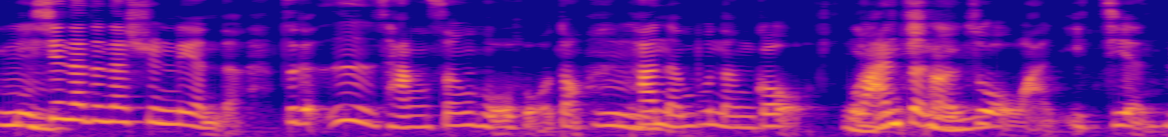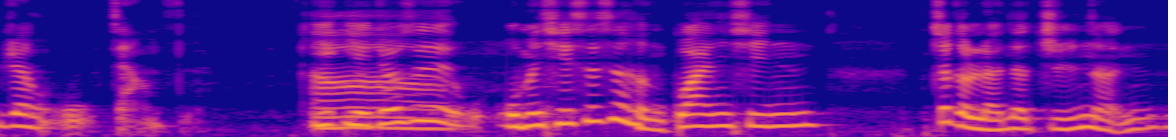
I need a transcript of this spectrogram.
嗯、你现在正在训练的这个日常生活活动，他、嗯、能不能够完整的做完一件任务？这样子，也也就是我们其实是很关心。这个人的职能，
